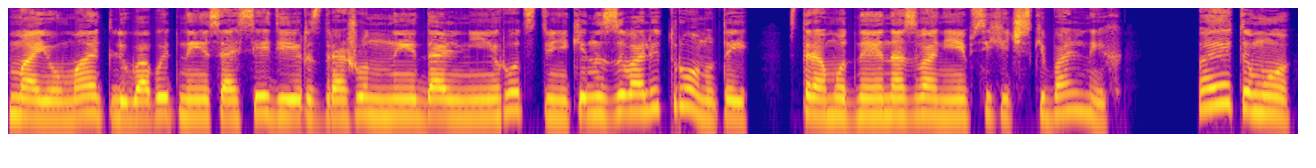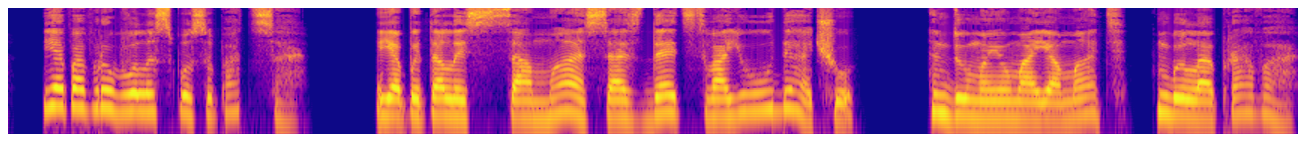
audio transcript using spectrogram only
Мою мать любопытные соседи и раздраженные дальние родственники называли тронутой, старомодное название психически больных. Поэтому я попробовала способ отца. Я пыталась сама создать свою удачу. Думаю, моя мать была права.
